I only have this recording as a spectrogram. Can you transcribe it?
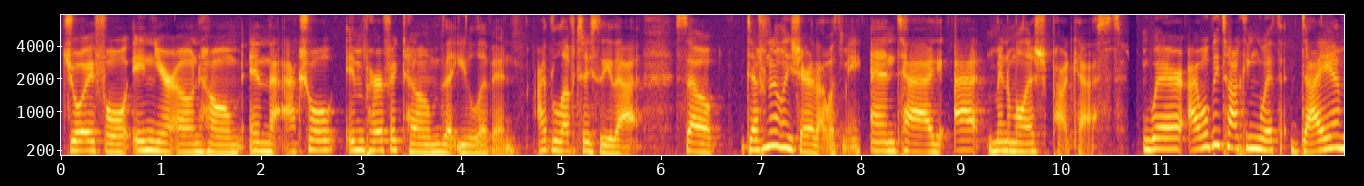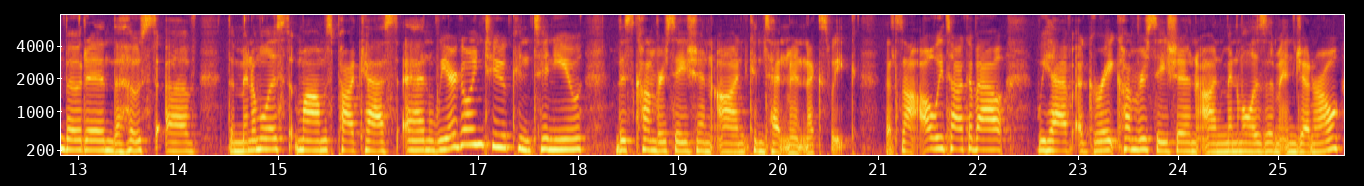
joyful in your own home, in the actual imperfect home that you live in. I'd love to see that. So definitely share that with me and tag at Minimalish Podcast, where I will be talking with Diane Boden, the host of the Minimalist Moms podcast, and we are going to continue this conversation on contentment next week. That's not all we talk about. We have a great conversation on minimalism in general,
